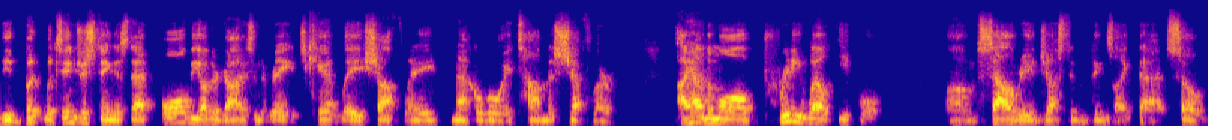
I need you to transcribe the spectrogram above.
The, but what's interesting is that all the other guys in the range, Cantlay, Schauffele, McIlroy, Thomas, Scheffler, I have them all pretty well equal, um, salary adjusted and things like that. So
